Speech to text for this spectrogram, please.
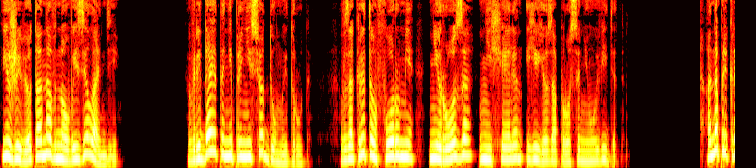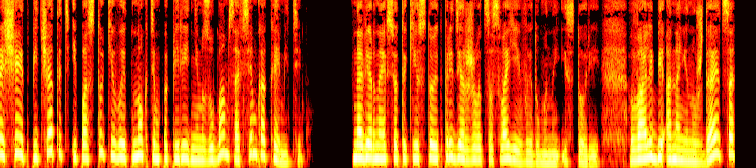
и живет она в Новой Зеландии. Вреда это не принесет, думает Рут. В закрытом форуме ни Роза, ни Хелен ее запроса не увидят. Она прекращает печатать и постукивает ногтем по передним зубам, совсем как Эмити. Наверное, все-таки стоит придерживаться своей выдуманной истории. В алиби она не нуждается,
